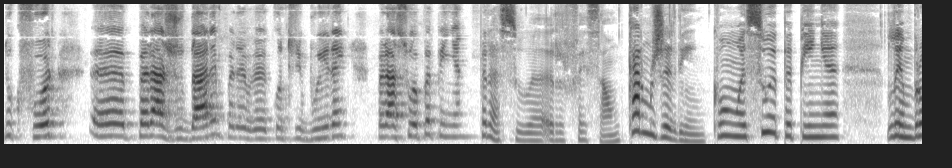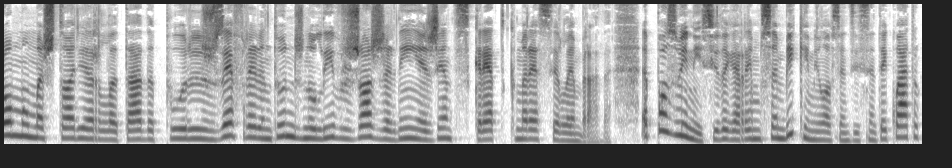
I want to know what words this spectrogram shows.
do que for, uh, para ajudarem, para contribuírem para a sua papinha. Para a sua refeição. Carmo Jardim, com a sua papinha lembrou-me uma história relatada por José Freire Antunes no livro Jorge Jardim, Agente Secreto, que merece ser lembrada. Após o início da guerra em Moçambique, em 1964,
